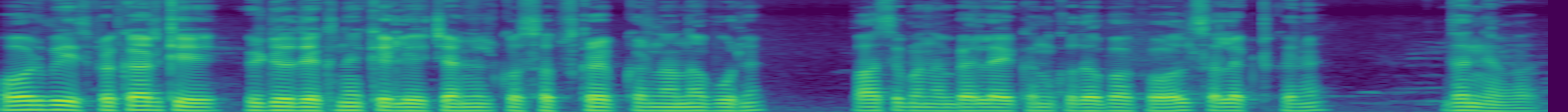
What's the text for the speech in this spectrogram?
और भी इस प्रकार के वीडियो देखने के लिए चैनल को सब्सक्राइब करना ना भूलें। पास से बना बेल आइकन को दबाकर ऑल सेलेक्ट करें। धन्यवाद।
